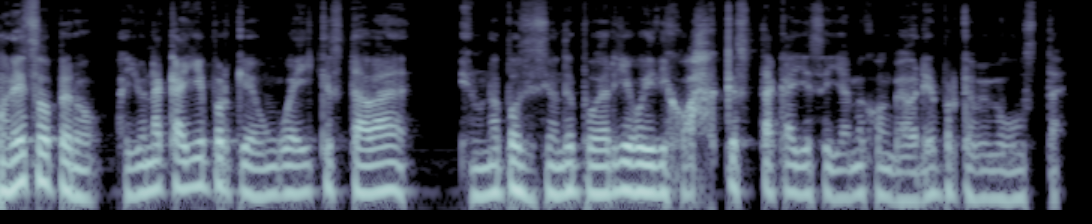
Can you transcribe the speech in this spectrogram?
Por eso, pero hay una calle porque un güey que estaba en una posición de poder llegó y dijo, ah, que esta calle se llame Juan Gabriel porque a mí me gusta.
